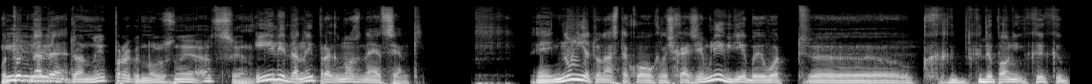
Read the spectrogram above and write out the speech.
Вот или тут надо... даны прогнозные оценки. Или даны прогнозные оценки. Э, ну, нет у нас такого клочка земли, где бы вот э, к, дополнительно к, к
